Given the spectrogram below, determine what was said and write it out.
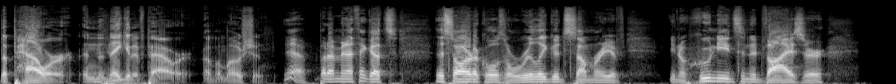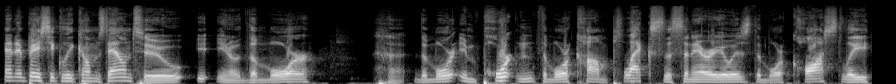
the power and the negative power of emotion. Yeah, but I mean, I think that's this article is a really good summary of you know who needs an advisor, and it basically comes down to you know the more the more important, the more complex the scenario is, the more costly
